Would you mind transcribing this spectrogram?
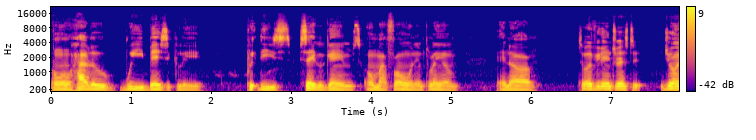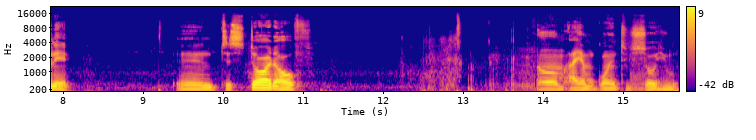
on how do we basically put these Sega games on my phone and play them. And uh, so if you're interested, join in. And to start off, um, I am going to show you.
